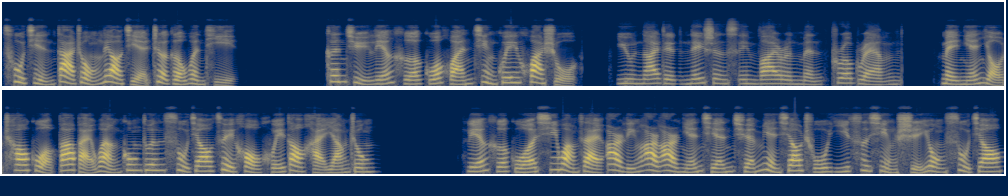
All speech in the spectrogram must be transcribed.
促进大众了解这个问题。根据联合国环境规划署 （United Nations Environment Program），每年有超过八百万公吨塑胶最后回到海洋中。联合国希望在2022年前全面消除一次性使用塑胶，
